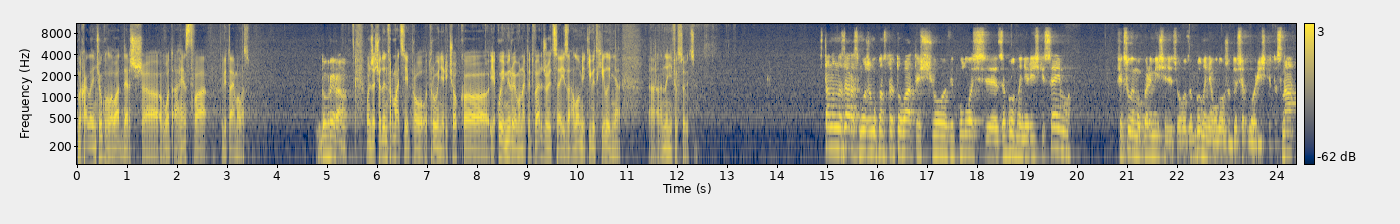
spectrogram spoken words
Михайло Янчук, голова Держводагентства. Вітаємо вас. Добрий ранок. Отже, щодо інформації про отруєння річок, е, якою мірою вона підтверджується, і загалом які відхилення е, нині фіксуються? Станом на зараз можемо констатувати, що відбулося забруднення річки Сейм. Фіксуємо переміщення цього забруднення, воно вже досягло річки Десна.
